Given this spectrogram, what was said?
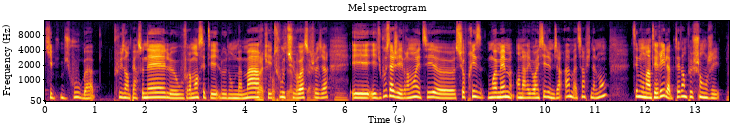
qui est du coup bah plus impersonnel euh, où vraiment c'était le nom de ma marque Ouais, tu et tout tu vois ce que je veux dire derrière. et, et du coup, ça, j'ai vraiment été euh, surprise moi-même en arrivant ici de me dire ah bah tiens finalement sais, mon intérêt, il a peut-être un peu changé. Hmm.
